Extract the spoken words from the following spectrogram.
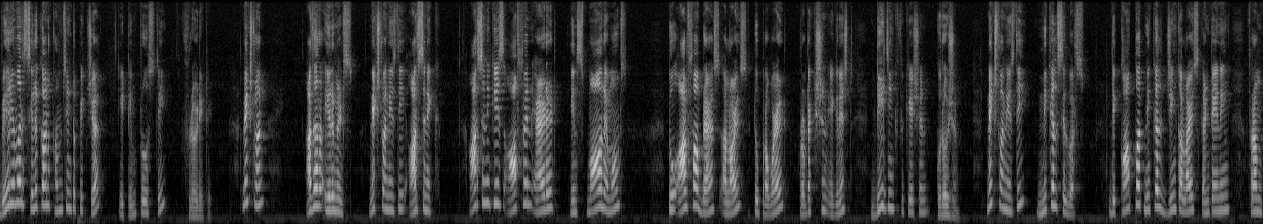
wherever silicon comes into picture it improves the fluidity. Next one other elements next one is the arsenic. Arsenic is often added in small amounts to alpha brass alloys to provide protection against dezincification corrosion. Next one is the nickel silvers. The copper nickel zinc alloys containing from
